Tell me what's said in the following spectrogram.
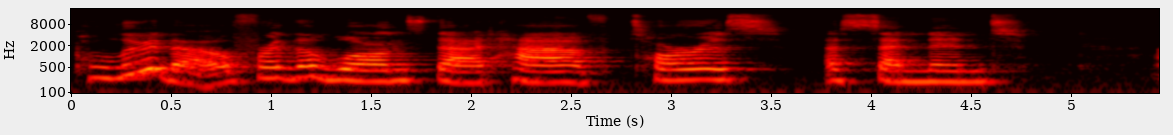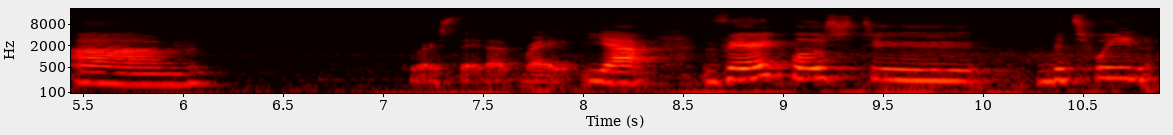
pluto for the ones that have taurus ascendant um do I right? Yeah, very close to between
